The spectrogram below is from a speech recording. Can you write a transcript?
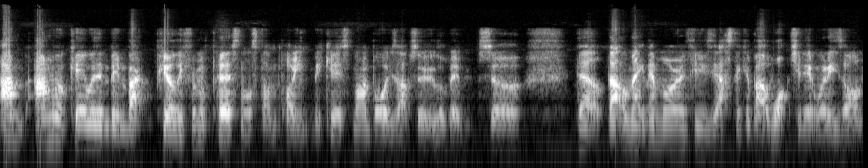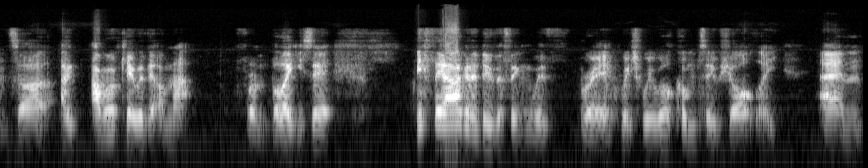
I'm I'm okay with him being back purely from a personal standpoint because my boys absolutely love him. So that'll that'll make them more enthusiastic about watching it when he's on. So I I'm okay with it on that front. But like you say, if they are going to do the thing with Bray, which we will come to shortly, um,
